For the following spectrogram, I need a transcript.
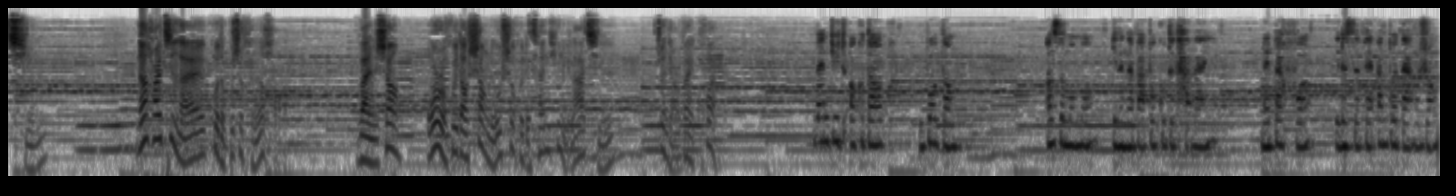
晴。男孩近来过得不是很好，晚上偶尔会到上流社会的餐厅里拉琴，赚点外快。28 octobre, beau temps. En ce moment, il n'a pas beaucoup de travail, mais parfois il se fait un peu d'argent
